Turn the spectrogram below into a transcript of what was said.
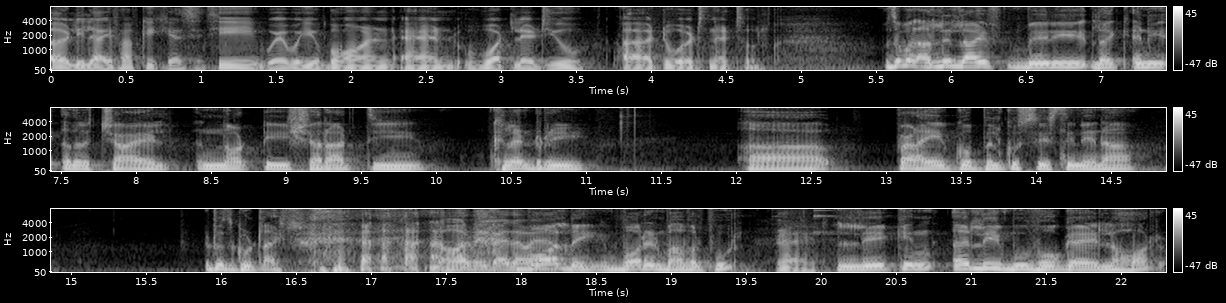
अर्ली लाइफ आपकी कैसी थी where were you born and what led you towards NetSol मतलब अर्ली लाइफ मेरी like any other child naughty शरारती खिलंडरी पढ़ाई को बिल्कुल नहीं लेना it was good life Lahore में पैदा हुआ? नहीं बॉर्न इन भावलपुर राइट लेकिन अर्ली मूव हो गए Lahore.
